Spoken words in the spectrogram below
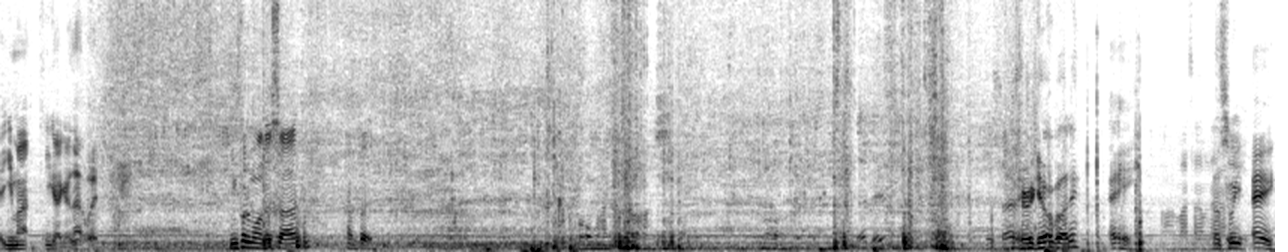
you might. You gotta go that way. You can put them on this side. Come put. Oh my gosh. Yes, sir. There we go, buddy. Hey, Oh, my time now. that's sweet. Hey,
